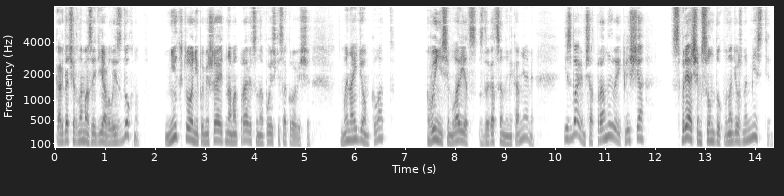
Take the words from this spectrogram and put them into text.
Когда черномазые дьяволы издохнут, никто не помешает нам отправиться на поиски сокровища. Мы найдем клад, вынесем ларец с драгоценными камнями, избавимся от проныра и клеща, спрячем сундук в надежном месте,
